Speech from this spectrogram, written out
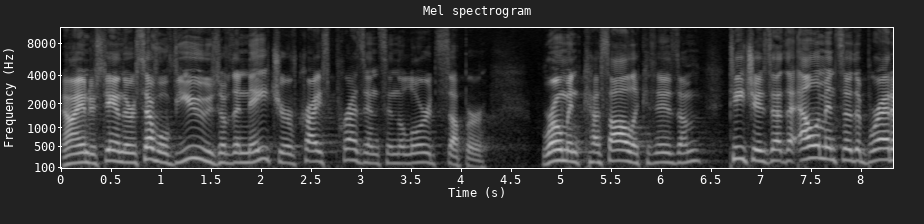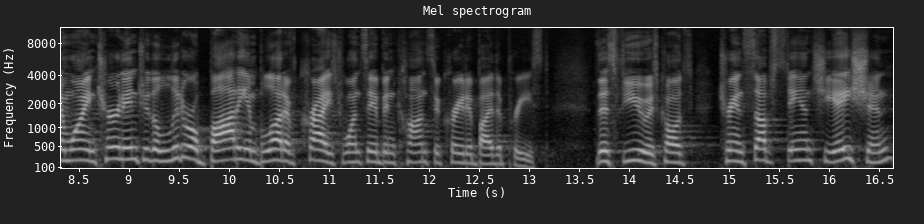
Now, I understand there are several views of the nature of Christ's presence in the Lord's Supper. Roman Catholicism teaches that the elements of the bread and wine turn into the literal body and blood of Christ once they have been consecrated by the priest. This view is called transubstantiation,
